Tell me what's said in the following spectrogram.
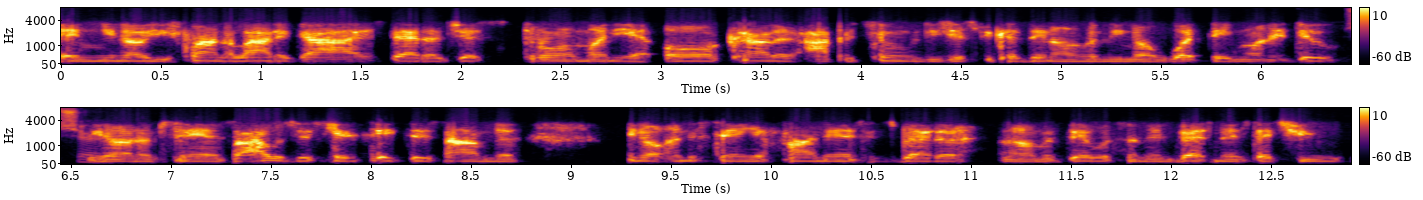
and you know you find a lot of guys that are just throwing money at all kind of opportunities just because they don't really know what they want to do sure. you know what i'm saying? So i was just here to take this time to you know understand your finances better. Um, if there was some investments that you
